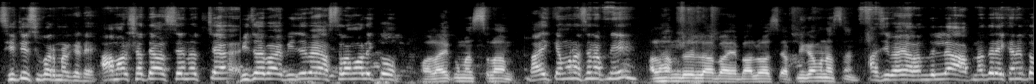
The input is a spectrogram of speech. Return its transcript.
সিটি সুপার মার্কেটে আমার সাথে আছেন হচ্ছে বিজয় ভাই। বিজয় ভাই আসসালামু আলাইকুম। ওয়ালাইকুম আসসালাম। ভাই কেমন আছেন আপনি? আলহামদুলিল্লাহ ভাই ভালো আছে। আপনি কেমন আছেন? আছি ভাই আলহামদুলিল্লাহ। আপনাদের এখানে তো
